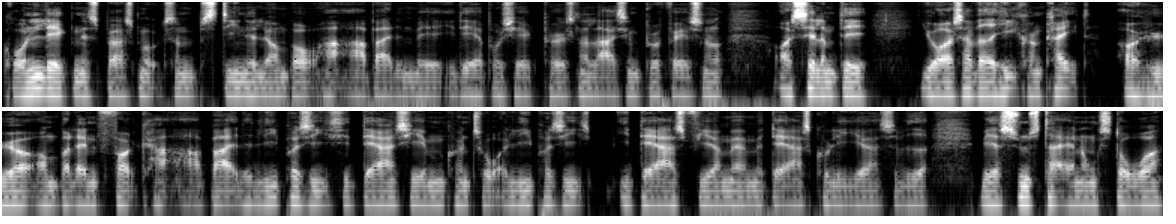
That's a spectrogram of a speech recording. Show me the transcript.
grundlæggende spørgsmål, som Stine Lomborg har arbejdet med i det her projekt Personalizing Professional. Og selvom det jo også har været helt konkret at høre om, hvordan folk har arbejdet lige præcis i deres hjemmekontor, lige præcis i deres firma med deres kolleger osv. Men jeg synes, der er nogle store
